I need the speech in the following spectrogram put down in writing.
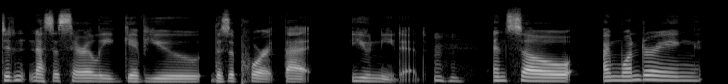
didn't necessarily give you the support that you needed. Mm-hmm. And so I'm wondering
